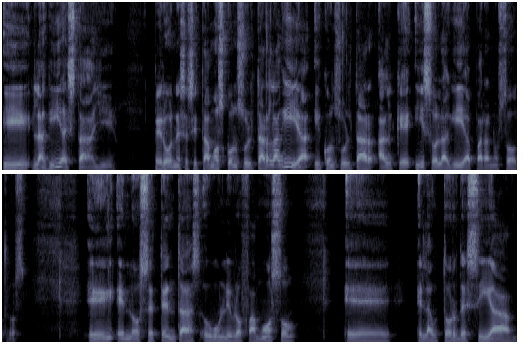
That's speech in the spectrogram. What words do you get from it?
Y la guía está allí pero necesitamos consultar la guía y consultar al que hizo la guía para nosotros. en los 70 hubo un libro famoso, eh, el autor decía,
